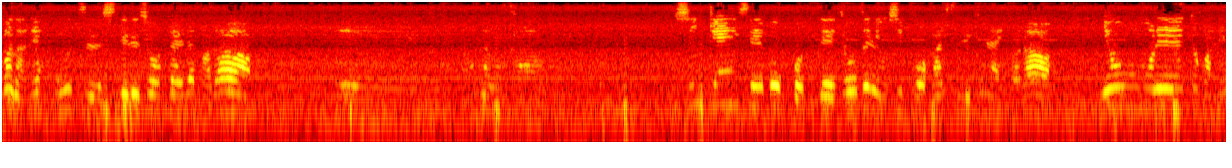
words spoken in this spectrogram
まだね、おむつしてる状態だから、えー真剣性膀胱って上手におしっこを排出できないから、尿漏れとかね、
